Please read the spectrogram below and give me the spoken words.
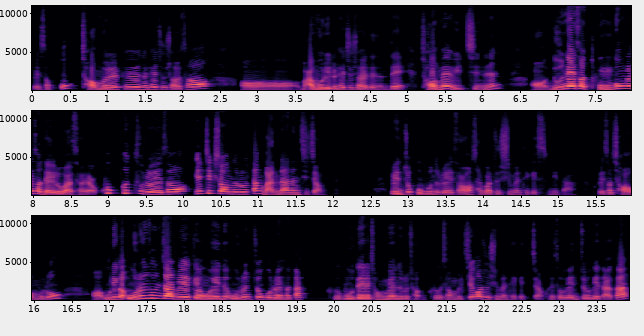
그래서 꼭 점을 표현을 해주셔서 어, 마무리를 해주셔야 되는데 점의 위치는 어, 눈에서 동공에서 내려와서요. 코끝으로 해서 일직선으로 딱 만나는 지점 왼쪽 부분으로 해서 잡아주시면 되겠습니다. 그래서 점으로 어, 우리가 오른손잡이일 경우에는 오른쪽으로 해서 딱 그 모델의 정면으로 저, 그 점을 찍어주시면 되겠죠. 그래서 왼쪽에다가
